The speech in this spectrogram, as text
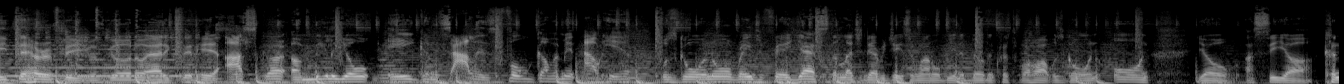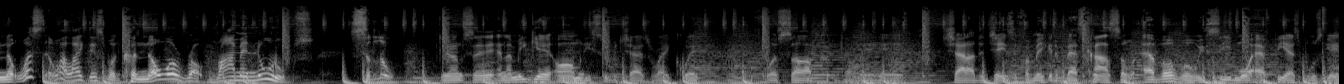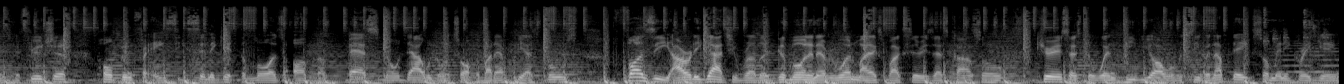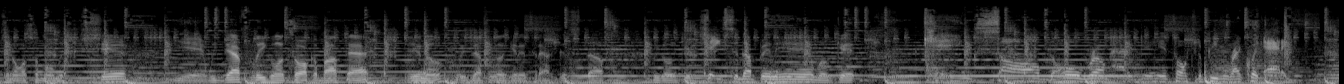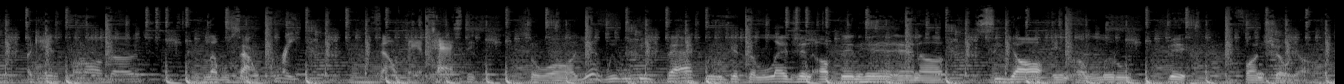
Need therapy. What's going on? Addicts in here. Oscar Emilio A. Gonzalez, full government out here. What's going on? Ranger Fair, yes. The legendary Jason Ron will be in the building. Christopher Hart, what's going on? Yo, I see y'all. Kano- what's the, oh, I like this one. Kanoa ro- ramen noodles. Salute. You know what I'm saying? And let me get um these super chats right quick before Saab come in here. Shout out to Jason for making the best console ever. Will we see more FPS boost games in the future? Hoping for AC Syndicate. The Lords are the best. No doubt we're going to talk about FPS boost. Fuzzy, I already got you, brother. Good morning, everyone. My Xbox Series S console. Curious as to when DVR will receive an update. So many great games and awesome moments to share. Yeah, we definitely gonna talk about that. You know, we definitely gonna get into that good stuff. we gonna get Jason up in here. We'll get King Solve, the whole realm addict in here. Talk to the people right quick. Addict. Again. On, guys. His levels sound great. Sound fantastic. So uh yeah, we will be back. We will get the legend up in here and uh see y'all in a little bit. Fun show, y'all.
